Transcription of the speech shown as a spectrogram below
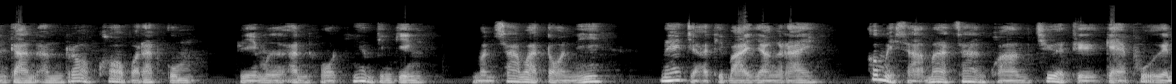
นการอันรอบข้อบรัดกุมฝีมืออันโหดเหี้ยมจริงๆ มันทราบว่าตอนนี้ แม้จะอธิบายอย่างไร ก็ไม่สามารถสร้างความเชื่อถือแก่ผู้อื่น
